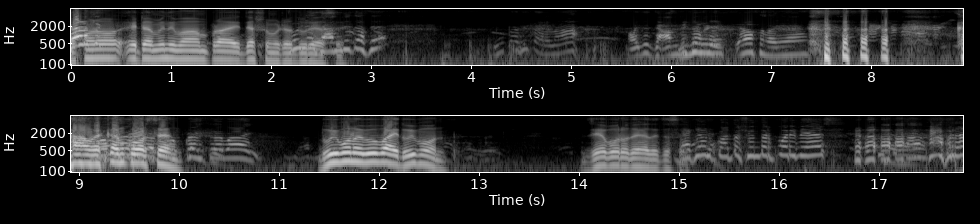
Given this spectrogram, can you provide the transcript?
এখনও এটা মিনিমাম প্রায় দেড়শো মিটার দূরে আছে। কাম একখান করছেন। ভাই। দুই মন হইব ভাই দুই মন। যে বড় দেখা যাইতেছে। দেখেন কত সুন্দর পরিবেশ। আমরা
